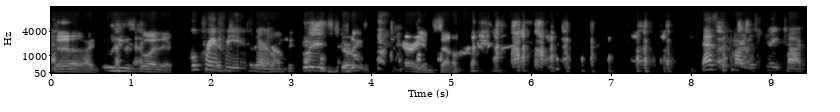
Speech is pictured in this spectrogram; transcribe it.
Ugh, I knew he was going there. We'll pray for you, Gonna Sterling. Please do. Sterling's about to bury himself. That's the part of the straight talk,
